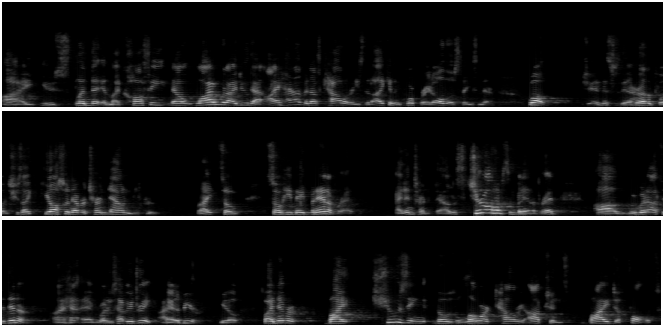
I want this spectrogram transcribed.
I use Splenda in my coffee. Now, why would I do that? I have enough calories that I can incorporate all those things in there. Well, and this is her other point. She's like, he also never turned down any food, right? So, so he made banana bread. I didn't turn it down. I said, sure, I'll have some banana bread. Um, we went out to dinner. I everybody was having a drink. I had a beer. You know, so I never by choosing those lower calorie options by default.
